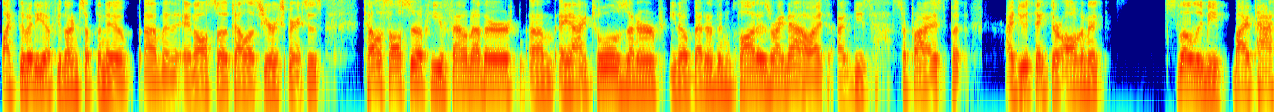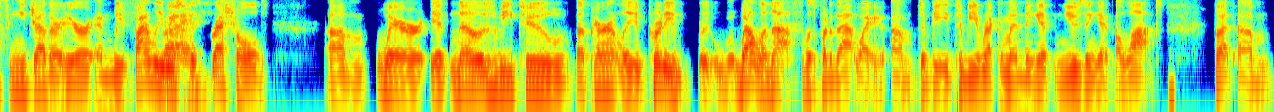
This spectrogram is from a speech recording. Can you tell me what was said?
Like the video if you learned something new, um, and, and, also tell us your experiences. Tell us also if you found other um, AI tools that are you know better than Claude is right now. I, would be surprised, but I do think they're all going to slowly be bypassing each other here, and we finally right. reached this threshold um, where it knows V2 apparently pretty well enough. Let's put it that way um, to be to be recommending it and using it a lot. But um,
